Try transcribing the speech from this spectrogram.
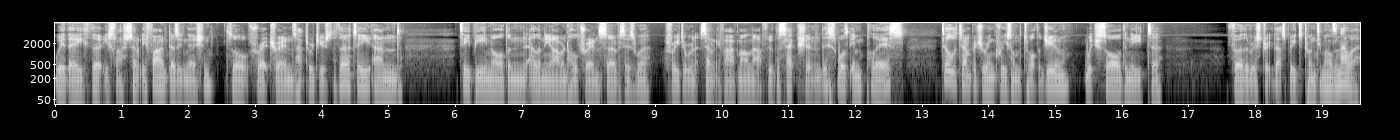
with a 30 75 designation. So, freight trains had to reduce to 30, and TPE Northern, LNER, and Hull train services were free to run at 75 mile an hour through the section. This was in place till the temperature increase on the 12th of June, which saw the need to further restrict that speed to 20 miles an hour.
